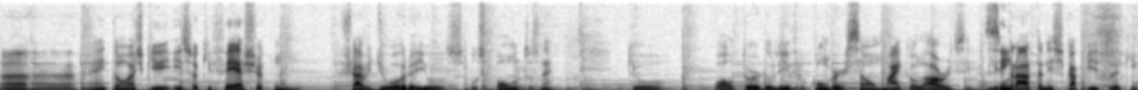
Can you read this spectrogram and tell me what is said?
Aham. né? Então acho que isso aqui fecha com chave de ouro aí os, os pontos, né? Que o, o autor do livro Conversão, Michael Lawrence, ele Sim. trata neste capítulo aqui.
